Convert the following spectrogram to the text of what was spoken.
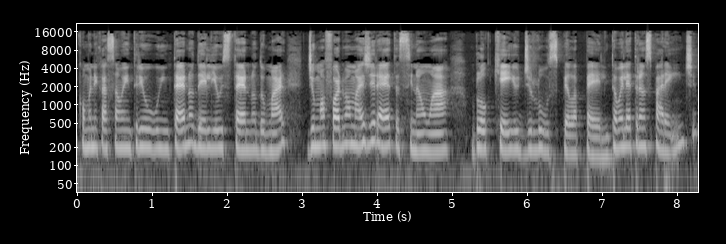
comunicação entre o interno dele e o externo do mar de uma forma mais direta, se não há bloqueio de luz pela pele. Então ele é transparente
